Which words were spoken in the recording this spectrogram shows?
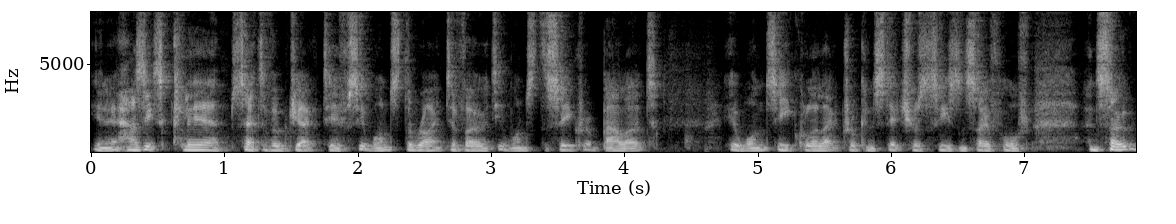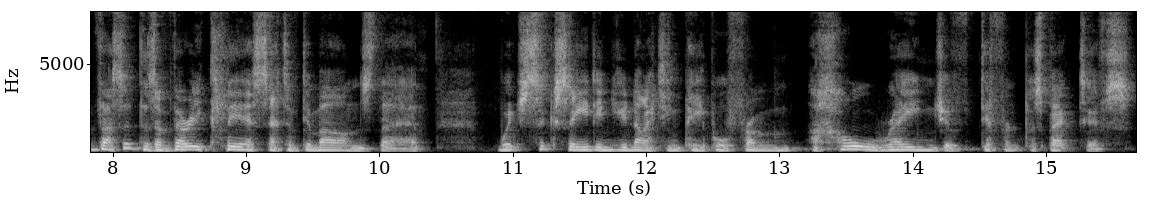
you know, it has its clear set of objectives. It wants the right to vote. It wants the secret ballot. It wants equal electoral constituencies and so forth. And so a, there's a very clear set of demands there, which succeed in uniting people from a whole range of different perspectives.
